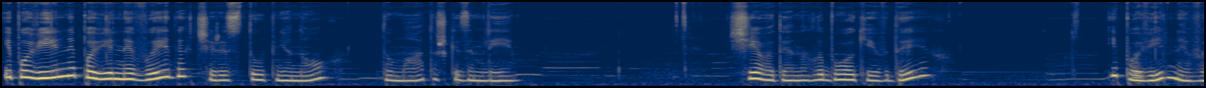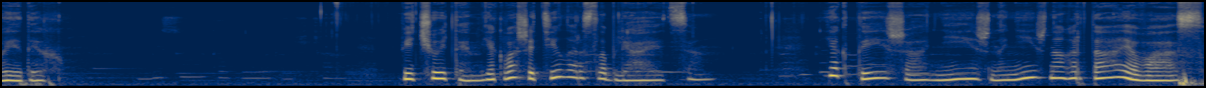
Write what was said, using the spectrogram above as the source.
і повільний повільний видих через ступню ног до матушки землі. Ще один глибокий вдих і повільний видих. Відчуйте, як ваше тіло розслабляється, як тиша ніжна, ніжно гартає вас,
